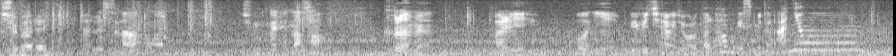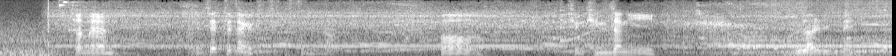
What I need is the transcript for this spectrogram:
출발을 했습니다. 레슨하는 동안 주문을 해놔서 그러면 빨리 원희 뮤비 촬영장으로 따라가 보겠습니다. 안녕! 저는 지금 세트장에 도착했습니다. 어 지금 굉장히 물난리인데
